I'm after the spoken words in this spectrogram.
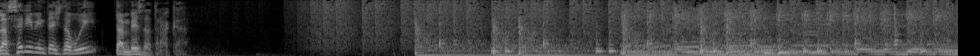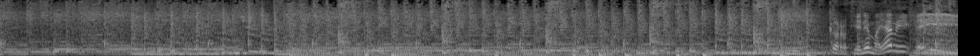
la sèrie vintage d'avui també és de traca. En Miami. Ei!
